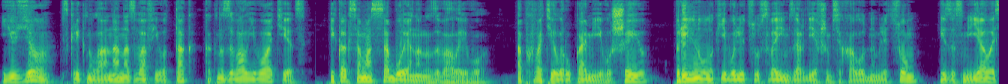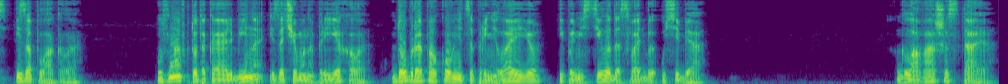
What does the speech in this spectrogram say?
«Юзё!» – вскрикнула она, назвав его так, как называл его отец, и как сама с собой она называла его. Обхватила руками его шею, прильнула к его лицу своим зардевшимся холодным лицом и засмеялась, и заплакала. Узнав, кто такая Альбина и зачем она приехала, добрая полковница приняла ее и поместила до свадьбы у себя. Глава шестая.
